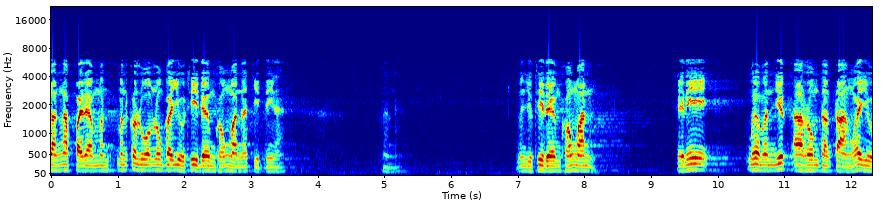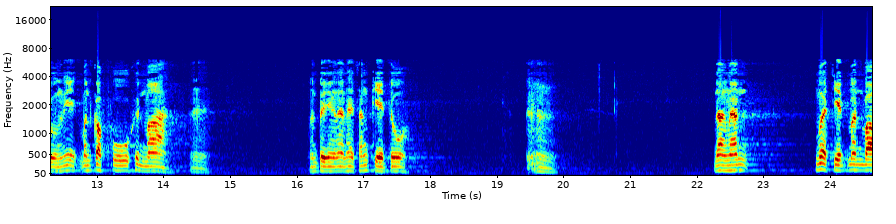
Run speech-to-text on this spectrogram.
ระงงับไปแล้ว มันมันก็รวมลงไปอยู่ที่เดิมของมันนะจิตนี่นะนั่นนะ มันอยู่ที่เดิมของมันทีนี้เมื่อมันยึดอารมณ์ต่าง ๆ ไว้อยู่นี่มันก็ฟูขึ้นมาอ่ามันเป็นอย่างนั้นให้สังเกตดูดังนั้น เมื่อจิตมันเบา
